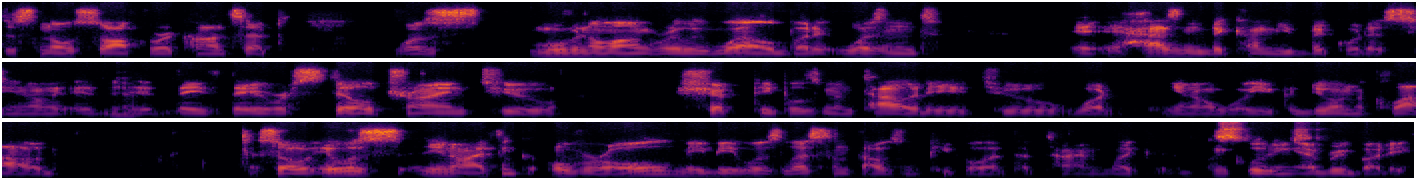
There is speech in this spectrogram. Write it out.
this no software concept was moving along really well, but it wasn't. It, it hasn't become ubiquitous. You know, it, yeah. they they were still trying to shift people's mentality to what you know what you could do in the cloud so it was you know i think overall maybe it was less than 1000 people at that time like including everybody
